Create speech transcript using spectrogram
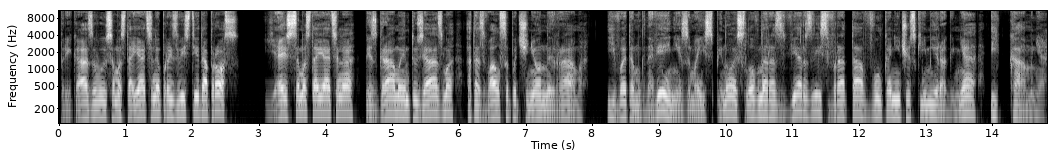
приказываю самостоятельно произвести допрос». «Есть самостоятельно!» Без грамма энтузиазма отозвался подчиненный Рама. И в это мгновение за моей спиной словно разверзлись врата в вулканический мир огня и камня.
